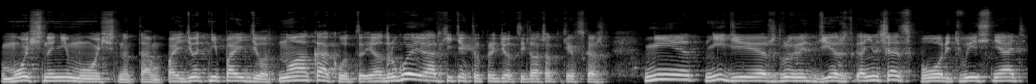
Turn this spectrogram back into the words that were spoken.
Мощно, не мощно, там, пойдет, не пойдет. Ну а как вот, а другой архитектор придет, и ландшафтный архитектор скажет, нет, не держит, другой говорит, держит. Они начинают спорить, выяснять.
